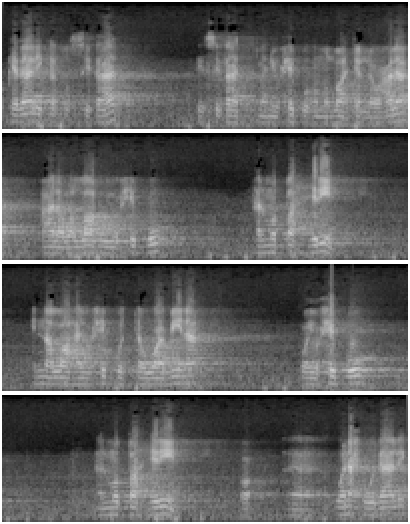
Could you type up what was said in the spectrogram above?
وكذلك في الصفات في صفات من يحبهم الله جل وعلا قال والله يحب المطهرين. إن الله يحب التوابين ويحب المطهرين. ونحو ذلك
